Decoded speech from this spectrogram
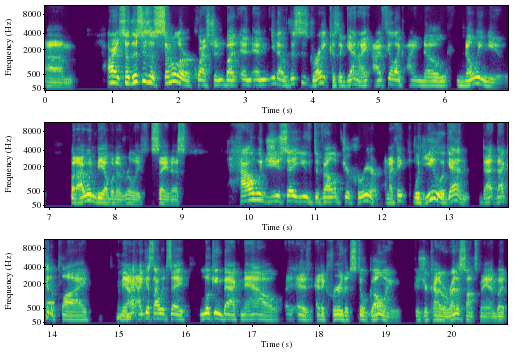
Um, all right, so this is a similar question, but and and you know this is great because again I I feel like I know knowing you, but I wouldn't be able to really say this how would you say you've developed your career? And I think with you, again, that that could apply. I mean, I, I guess I would say looking back now as, at a career that's still going because you're kind of a renaissance man, but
